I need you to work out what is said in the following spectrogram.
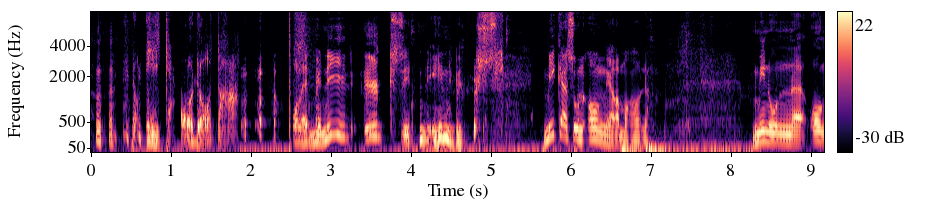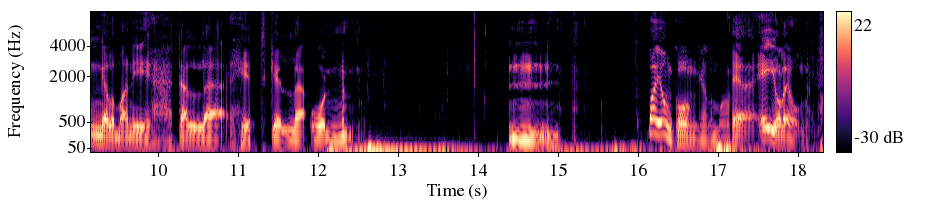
no eikä odota. Olemme niin yksin, niin yksin. Mikä sun ongelma on? Minun ongelmani tällä hetkellä on... Mm, Vai onko ongelmaa? Ei ole ongelma.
